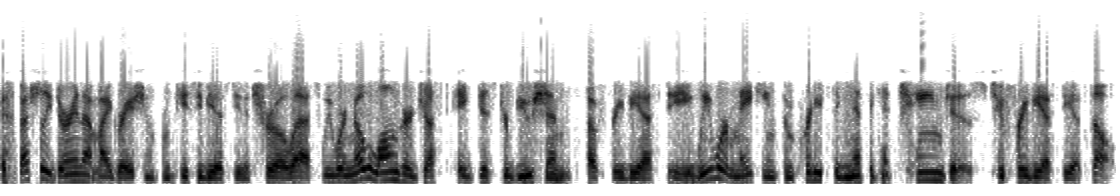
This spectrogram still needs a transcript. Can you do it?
especially during that migration from PCBSD to TrueOS, we were no longer just a distribution of FreeBSD. We were making some pretty significant changes to FreeBSD itself,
